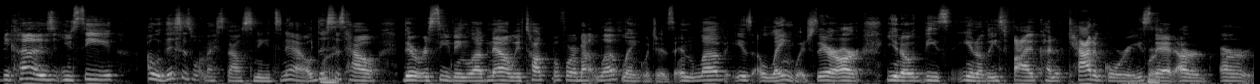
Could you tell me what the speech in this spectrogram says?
Because you see oh, this is what my spouse needs now. This is how they're receiving love now. We've talked before about love languages, and love is a language. There are, you know, these, you know, these five kind of categories that are are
